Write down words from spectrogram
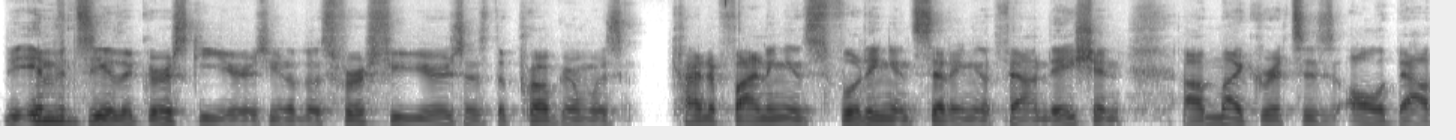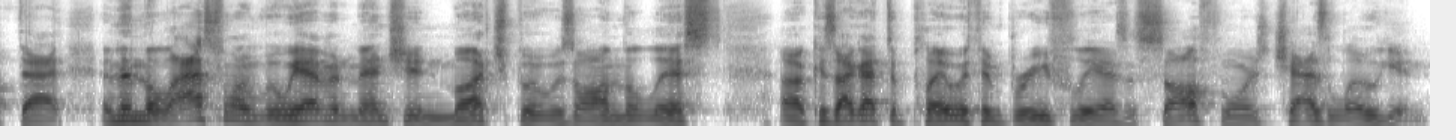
the infancy of the Gursky years. You know, those first few years as the program was kind of finding its footing and setting a foundation. Uh, Mike Ritz is all about that. And then the last one we haven't mentioned much, but was on the list because I got to play with him briefly as a sophomore. Is Chaz Logan.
